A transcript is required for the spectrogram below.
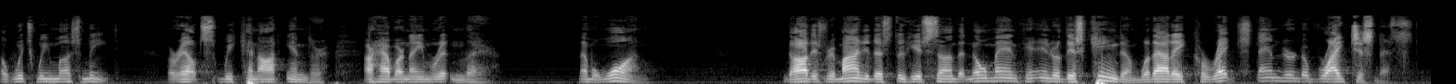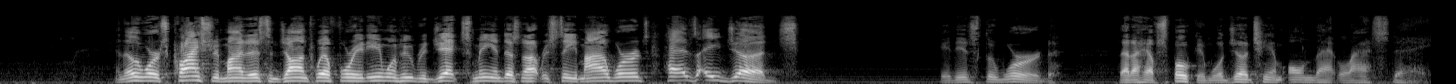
of which we must meet, or else we cannot enter or have our name written there. Number one, God has reminded us through His Son that no man can enter this kingdom without a correct standard of righteousness. In other words, Christ reminded us in John 12, 48, anyone who rejects me and does not receive my words has a judge. It is the word that I have spoken will judge him on that last day.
